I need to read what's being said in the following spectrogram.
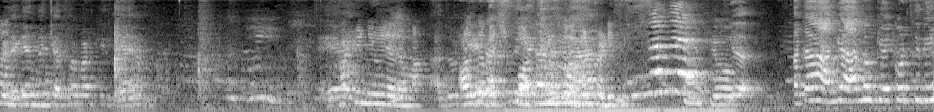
ಬೆಳಗ್ಗೆಯಿಂದ ಕೆಲಸ ಮಾಡ್ತಿದ್ದೆ. ಹ್ಯಾಪಿ ನ್ಯೂ ಇಯರ್ ಅಮ್ಮ. All the best for two thousand twenty six ಅಕ್ಕ ಹಂಗೆ ನಾನು ಕೇಕ್ ಕೊಡ್ತೀನಿ.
